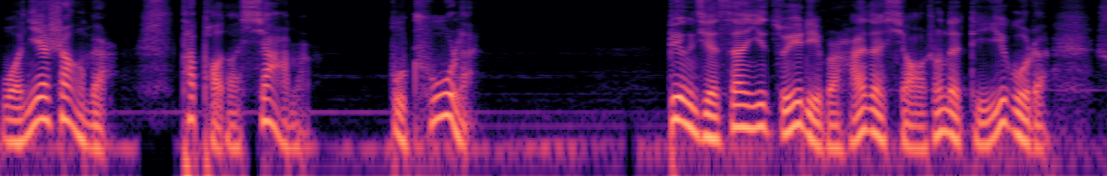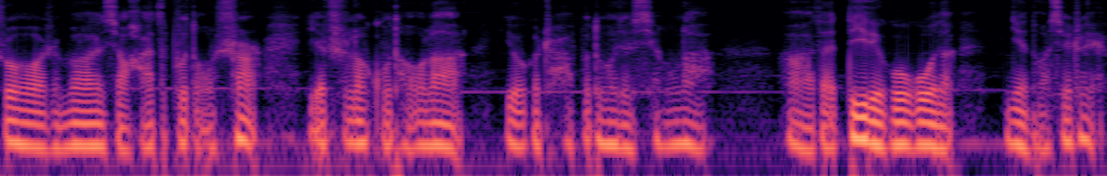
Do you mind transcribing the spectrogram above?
我捏上边，它跑到下面，不出来。”并且三姨嘴里边还在小声的嘀咕着，说什么“小孩子不懂事儿，也吃了苦头了，有个差不多就行了。”啊，在嘀嘀咕咕的念叨些这个。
